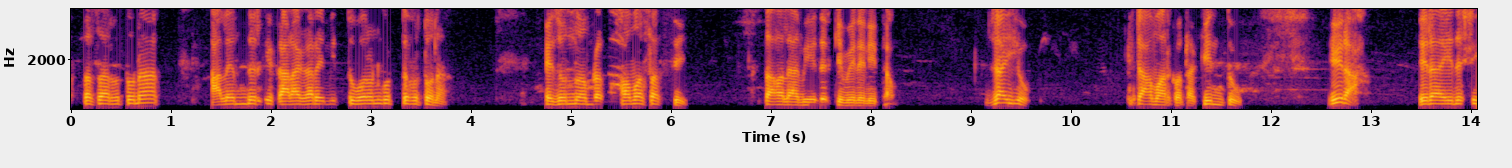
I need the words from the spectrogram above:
অত্যাচার হতো না, আলেমদেরকে কারাগারে মৃত্যুবরণ করতে হতো না। এজন্য আমরা ক্ষমা চাচ্ছি, তাহলে আমি এদেরকে মেনে নিতাম। যাই হোক, এটা আমার কথা, কিন্তু এরা এরা এদেশে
